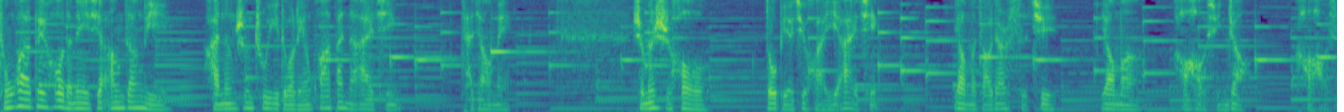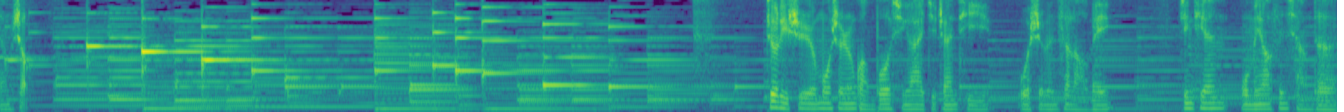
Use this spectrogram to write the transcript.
童话背后的那些肮脏里，还能生出一朵莲花般的爱情，才叫美。什么时候，都别去怀疑爱情，要么早点死去，要么好好寻找，好好相守。这里是陌生人广播寻爱记专题。我是文森老威，今天我们要分享的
